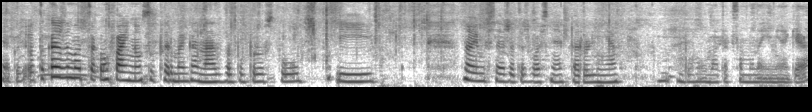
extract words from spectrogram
Jakoś, o, to każdy ma taką fajną, super mega nazwę po prostu. I no i myślę, że też właśnie Karolinie, bo ma tak samo na imię jak ja.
